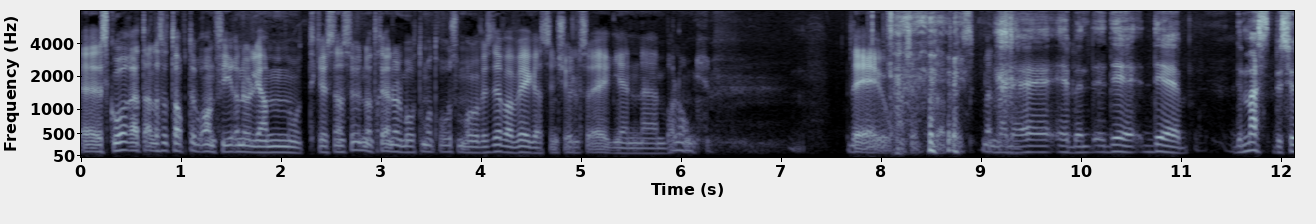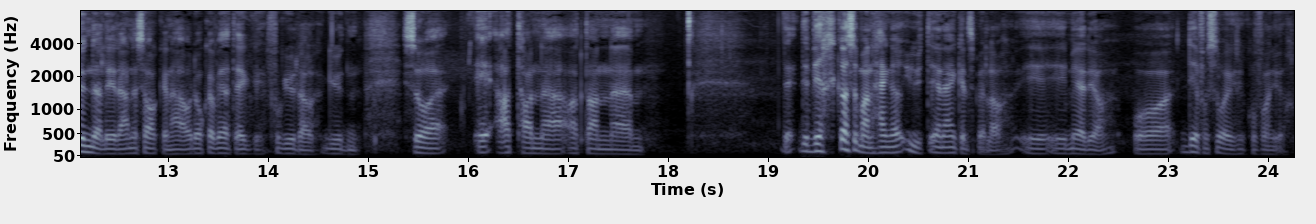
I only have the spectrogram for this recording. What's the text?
eh, skåret, eller så tapte Brann 4-0 hjemme mot Kristiansund og 3-0 borte mot Rosenborg. Hvis det var Vegas sin skyld, så er jeg en eh, ballong. Det er jo kanskje på det og men eh, eh, men det, det, det mest besynderlige i denne saken her, og dere vet jeg forguder guden, så er at han, eh, at han eh, det, det virker som han henger ut en enkeltspiller i, i media, og det forstår jeg ikke hvorfor han gjør.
